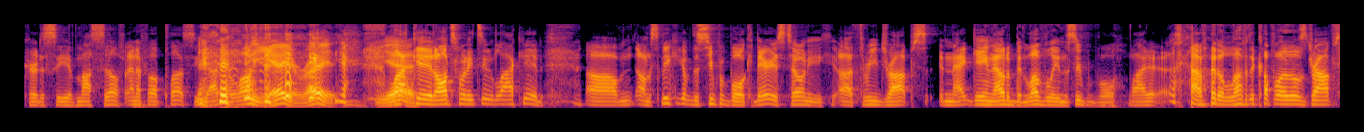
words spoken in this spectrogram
courtesy of myself, NFL Plus. You got the lock. yeah, you're right. yeah. Lock in, all 22, lock in. Um, um, speaking of the Super Bowl, Kadarius Toney, uh, three drops in that game. That would have been lovely in the Super Bowl. Why? I would have loved a couple of those drops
